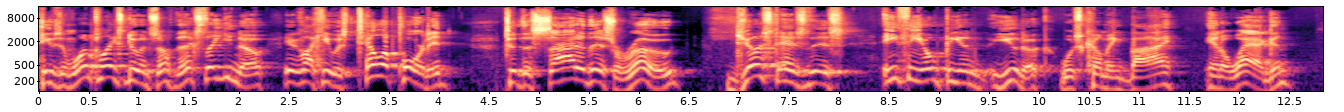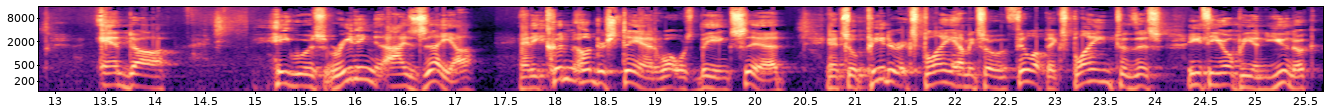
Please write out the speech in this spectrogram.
He was in one place doing something. The next thing you know, it was like he was teleported to the side of this road just as this Ethiopian eunuch was coming by in a wagon. And uh, he was reading Isaiah and he couldn't understand what was being said. And so Peter explained, I mean, so Philip explained to this Ethiopian eunuch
